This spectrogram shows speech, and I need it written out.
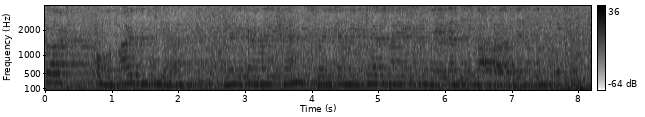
start of a vibrant year when you can make friends, when you can make classmates, and when you can discover this beautiful city.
